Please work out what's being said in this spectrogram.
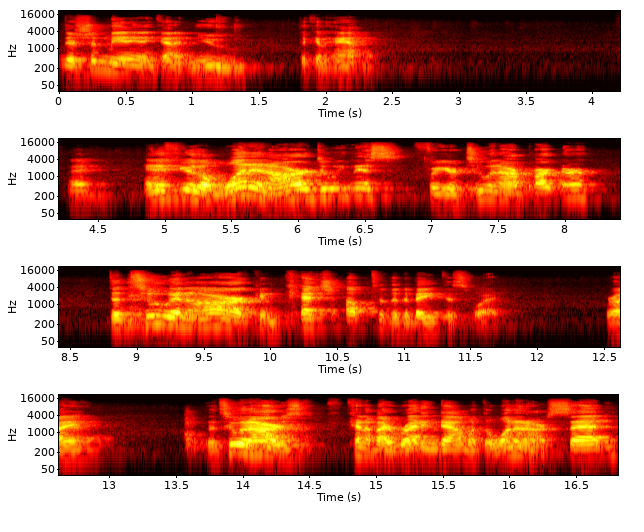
there shouldn't be anything kind of new that can happen. Okay, and if you're the one in R doing this for your two in R partner, the two in R can catch up to the debate this way, right? The two in R just kind of by writing down what the one in R said.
